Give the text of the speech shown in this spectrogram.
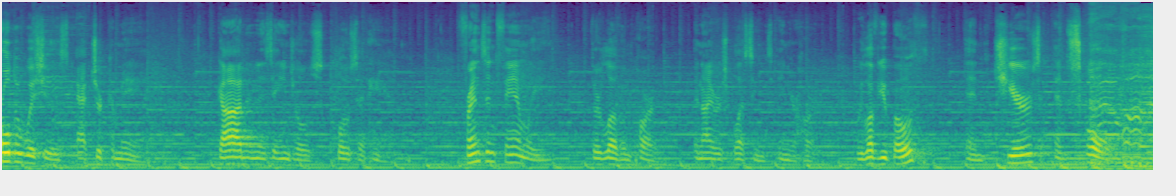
World of wishes at your command. God and his angels close at hand. Friends and family, their love impart, and Irish blessings in your heart. We love you both, and cheers and skål.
